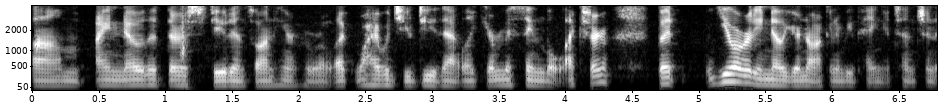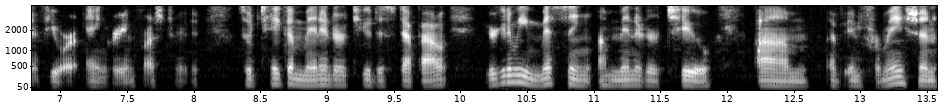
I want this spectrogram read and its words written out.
Um, i know that there are students on here who are like why would you do that? Like you're missing the lecture. But you already know you're not going to be paying attention if you are angry and frustrated so take a minute or two to step out you're going to be missing a minute or two um, of information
